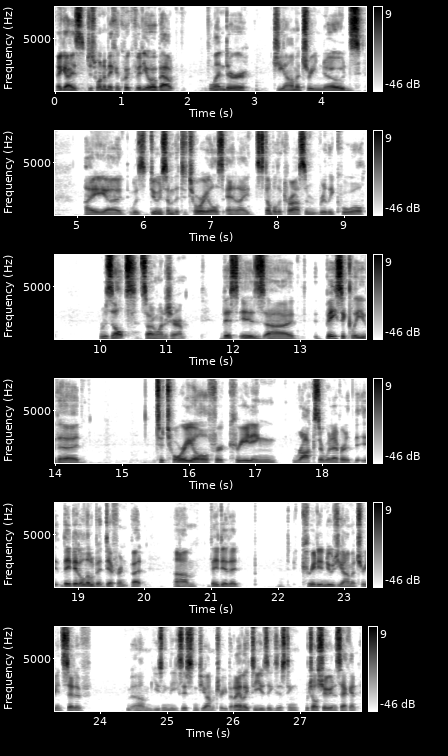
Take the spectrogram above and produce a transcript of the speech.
Hey guys, just want to make a quick video about Blender geometry nodes. I uh, was doing some of the tutorials and I stumbled across some really cool results, so I wanted to share them. This is uh, basically the tutorial for creating rocks or whatever. They did a little bit different, but um, they did it, created new geometry instead of um, using the existing geometry. But I like to use existing, which I'll show you in a second.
